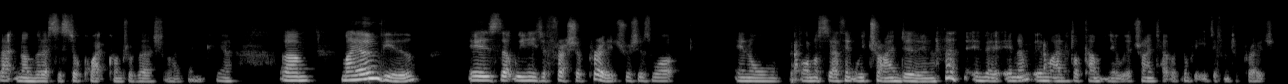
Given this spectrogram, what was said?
that nonetheless is still quite controversial, I think. Yeah. Um, my own view is that we need a fresh approach, which is what, in all honesty, I think we try and do in, in, a, in, a, in my little company. We're trying to have a completely different approach.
